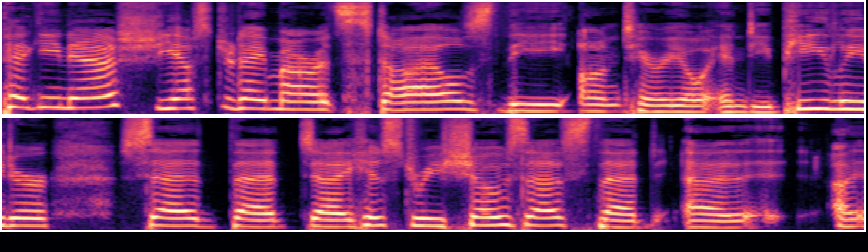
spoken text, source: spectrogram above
Peggy Nash, yesterday, Marit Stiles, the Ontario NDP leader, said that uh, history shows us that uh, uh,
